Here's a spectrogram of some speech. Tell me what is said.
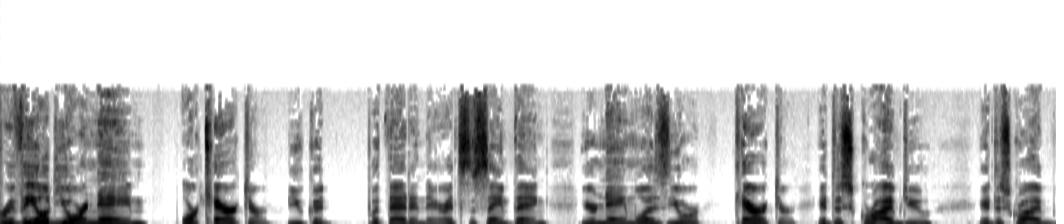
revealed your name or character, you could put that in there. It's the same thing. Your name was your character. It described you. It described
